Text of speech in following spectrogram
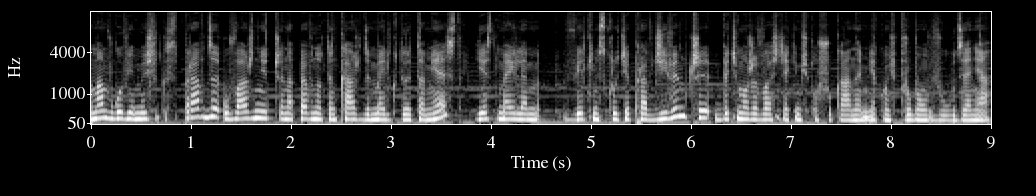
mam w głowie myśl, sprawdzę uważnie, czy na pewno ten każdy mail, który tam jest, jest mailem w wielkim skrócie prawdziwym, czy być może właśnie jakimś oszukanym, jakąś próbą wyłudzenia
